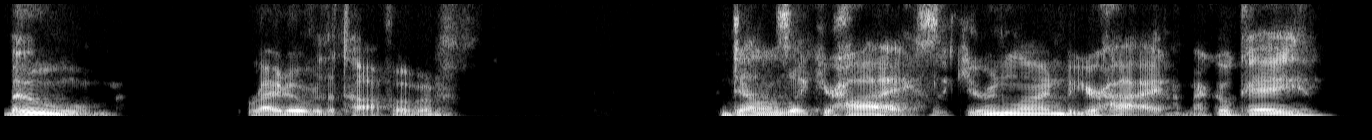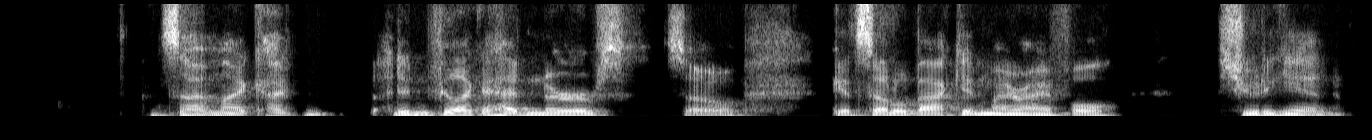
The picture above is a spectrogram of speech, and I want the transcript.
boom, right over the top of him. Dallin's like, You're high. He's like, You're in line, but you're high. I'm like, okay. And so I'm like, I, I didn't feel like I had nerves. So get settled back in my rifle, shoot again,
